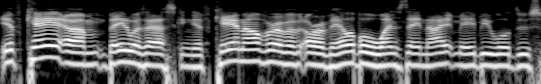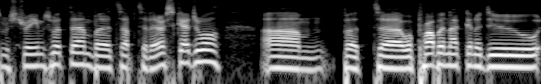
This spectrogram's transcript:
if Kay um, Beta was asking if Kay and Alva are, are, available Wednesday night, maybe we'll do some streams with them, but it's up to their schedule. Um, but uh, we're probably not going to do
